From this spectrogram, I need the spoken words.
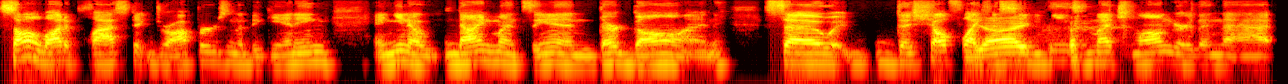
saw a lot of plastic droppers in the beginning and you know, nine months in, they're gone. So the shelf life Yikes. of CBD is much longer than that.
